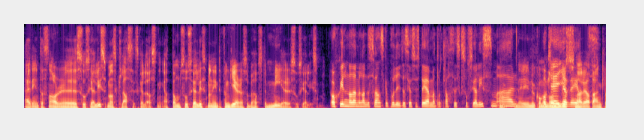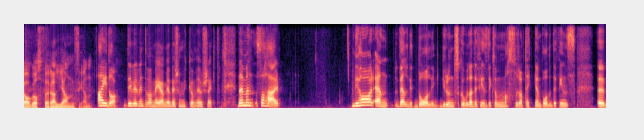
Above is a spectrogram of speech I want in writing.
Är det inte snarare socialismens klassiska lösning? Att om socialismen inte fungerar så behövs det mer socialism? Och skillnaden mellan det svenska politiska systemet och klassisk socialism mm. är? Nej, nu kommer okay, någon lyssnare att anklaga oss för allians igen. Aj då, det vill vi inte vara med om. Jag ber så mycket om ursäkt. Nej, men så här. Vi har en väldigt dålig grundskola. Det finns liksom massor av tecken på det. Det finns eh,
